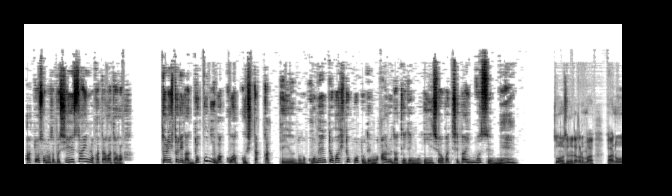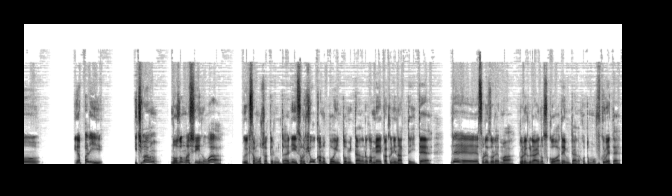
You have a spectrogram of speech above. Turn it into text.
あとはその、やっぱ審査員の方々が、一人一人がどこにワクワクしたかっていうののコメントが一言でもあるだけでも印象が違いますよね。そうなんですよね。だからまあ、あのやっぱり、一番望ましいのは、植木さんもおっしゃってるみたいに、その評価のポイントみたいなのが明確になっていて、で、えーそれぞれまあ、どれぐらいのスコアでみたいなことも含めて、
